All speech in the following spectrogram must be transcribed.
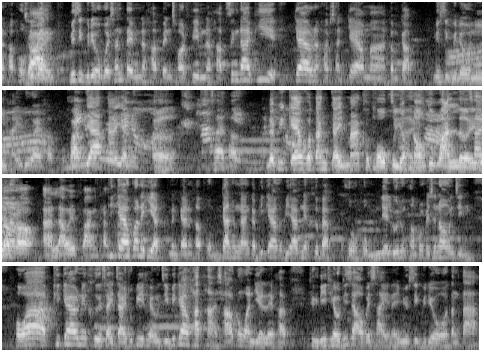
นะครับผมที่เป็นมิวสิกวิดีโอเวอร์ชันเต็มนะครับเป็นช็อตฟิล์มนะครับซึ่งได้พี่แก้วนะครับฉัดแก้วมากำกับ มิวสิกวิดีโอนี้ให้ด้วยครับผม ความยากง่ายยัง เออ ใช่ครับ แล้วพี่แก้วเขาตั้งใจมากเขาโทรคุยกับน้องทุกวันเลย ใช่ครับ แล้วก็อ่าเล่าให้ฟังทาง พี่แก้วก็ละเอียดเหมือนกันครับผม การทำงานกับพี่แก้วกับพี่แอมเนี่ยคือแบบโอ้โหผมเรียนรู้ถึงความโปรเฟชชั่นอลจริงๆ เพราะว่าพี่แก้วเนี่ยคือใส่ใจทุกดีเทลจริงๆ พี่แก้วทักหาเช้ากลางวันเย็นเลยครับ ถึงดีเทลที่จะเอาไปใส่ในมิวสิกวิดีโอต่าง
